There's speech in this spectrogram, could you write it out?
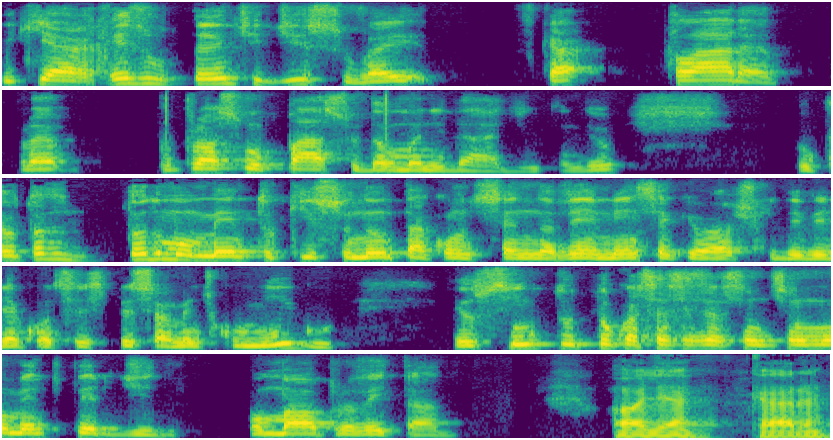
e que a resultante disso vai ficar clara para o próximo passo da humanidade, entendeu? Então, todo, todo momento que isso não está acontecendo na veemência que eu acho que deveria acontecer, especialmente comigo, eu sinto, estou com essa sensação de ser um momento perdido ou mal aproveitado. Olha, cara,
